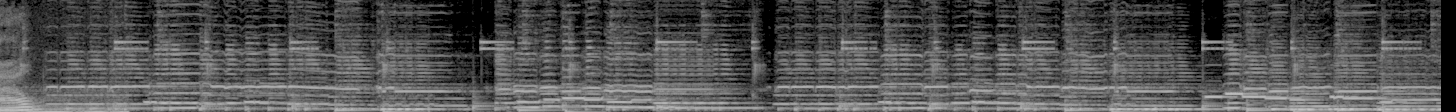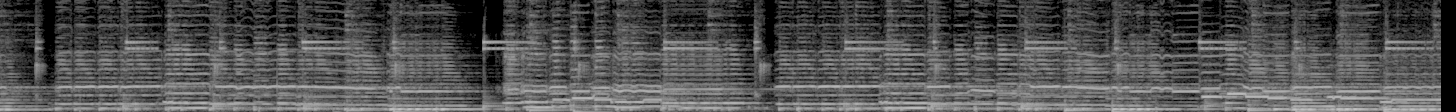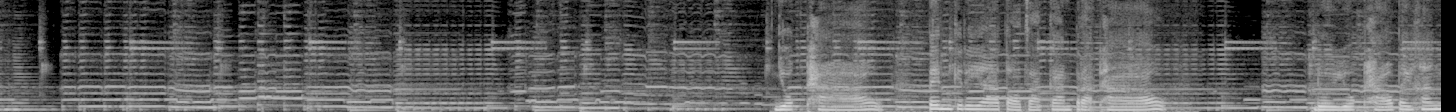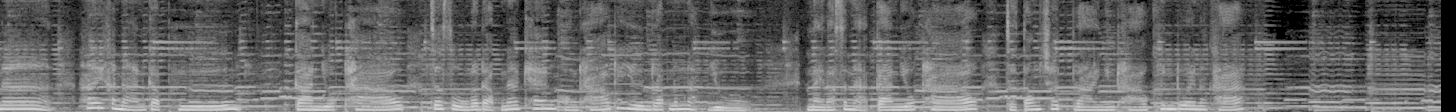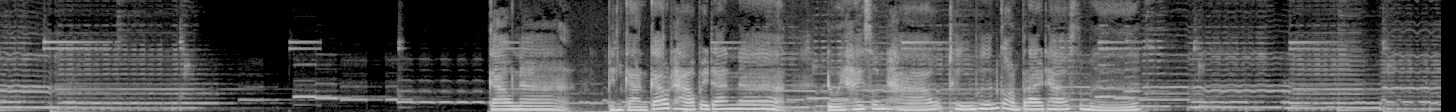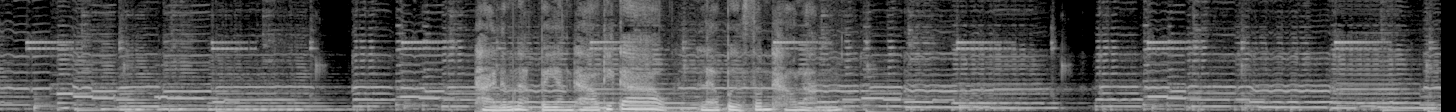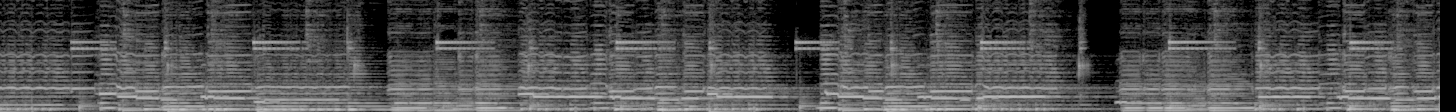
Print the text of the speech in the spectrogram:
ยกเท้า เป็นกริยาต่อจากการประเท้า โดยยกเท้าไปข้างหน้า ให้ขนานกับพื้น การยกเท้าจะสูงระดับหน้าแข้งของเท้าที่ยืนรับน้ำหนักอยู่ ในลักษณะการยกเท้าจะต้องเชิดปลายนิ้วเท้าขึ้นด้วยนะคะก้าวหน้า เป็นการก้าวเท้าไปด้านหน้า โดยให้ส้นเท้าถึงพื้นก่อนปลายเท้าเสมอ ถ่ายน้ำหนักไปยังเท้าที่ก้าแล้วเปิดส้นเท้าหลัง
